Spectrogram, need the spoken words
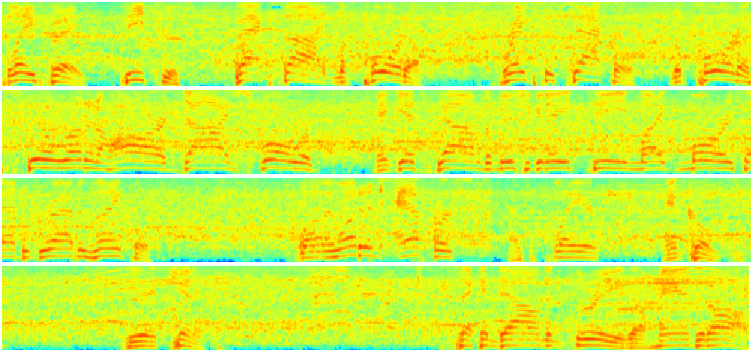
Play fake. Petras. Backside. Laporta. Breaks a tackle. Laporta still running hard. Dives forward. And gets down to the Michigan 18. Mike Morris had to grab his ankle. Well, what an effort as a player and coach here at Kinnick. Second down and three. They'll hand it off.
